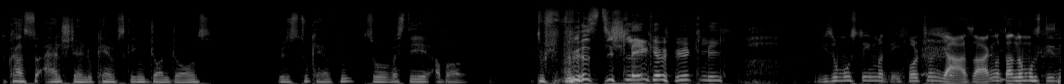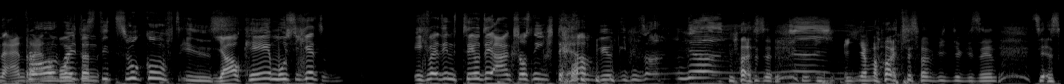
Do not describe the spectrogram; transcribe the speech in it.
Du kannst so einstellen, du kämpfst gegen John Jones. Würdest du kämpfen? So, weißt du, aber du spürst die Schläge wirklich. Wieso musst du immer. Ich wollte schon Ja sagen und dann du musst diesen rein, wo weil ich dann. das die Zukunft ist. Ja, okay, muss ich jetzt. Ich werde in COD angeschossen, ich sterbe. Ich bin so. Also, ich, ich habe heute so ein Video gesehen. Es,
